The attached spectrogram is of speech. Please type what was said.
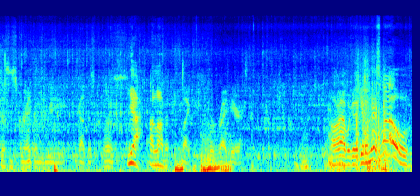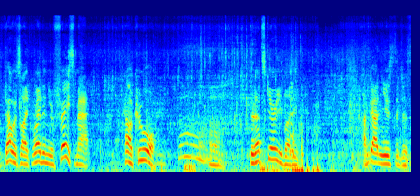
This is great that we got this close. Yeah, I love it. Like, we're right here. All right, we're gonna get in this. Whoa, that was like right in your face, Matt. How cool. Did that scare you, buddy? I've gotten used to just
